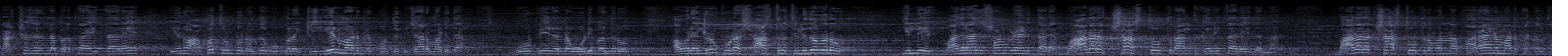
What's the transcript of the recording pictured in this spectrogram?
ರಾಕ್ಷಸರೆಲ್ಲ ಬರ್ತಾ ಇದ್ದಾರೆ, ಏನೋ ಆಪತ್ತುಂಟು ನಂದ ಗೋಕುಲಕ್ಕೆ ಏನು ಮಾಡಬೇಕು ಅಂತ ವಿಚಾರ ಮಾಡಿದ. ಗೋಪಿಯರೆಲ್ಲ ಓಡಿ ಬಂದರು. ಅವರೆಲ್ಲರೂ ಕೂಡ ಶಾಸ್ತ್ರ ತಿಳಿದವರು. ಇಲ್ಲಿ ವಾದರಾಜ ಸ್ವಾಮಿಗಳು ಹೇಳ್ತಾರೆ, ಬಾಲರಕ್ಷಾ ಸ್ತೋತ್ರ ಅಂತ ಕರೀತಾರೆ ಇದನ್ನು. ಬಾಲರಕ್ಷಾ ಸ್ತೋತ್ರವನ್ನು ಪಾರಾಯಣ ಮಾಡ್ತಕ್ಕಂಥ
